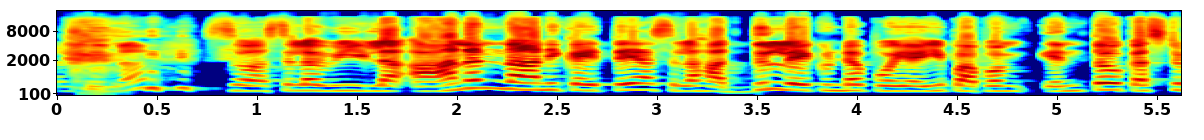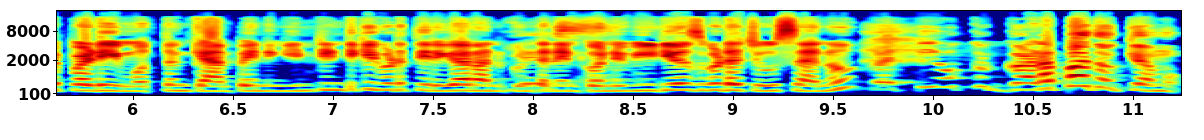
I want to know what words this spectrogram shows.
అంతేనా? సో అసలు వీళ్ళ ఆనందానికైతే అసలు హద్దులు లేకుండా పోయాయి. పాపం ఎంతో కష్టపడి మొత్తం క్యాంపెయినింగ్ ఇంటింటికి కూడా తిరిగారు అనుకుంటా. నేను కొన్ని వీడియోస్ కూడా చూశాను. ప్రతి ఒక్క గడప దొక్కాము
